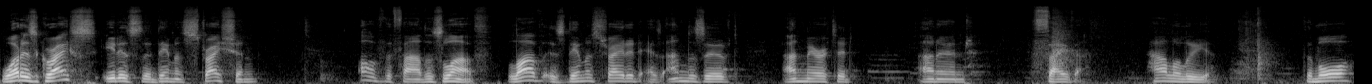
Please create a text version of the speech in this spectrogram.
What is grace? It is the demonstration of the Father's love. Love is demonstrated as undeserved, unmerited, unearned favor. Hallelujah. The more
